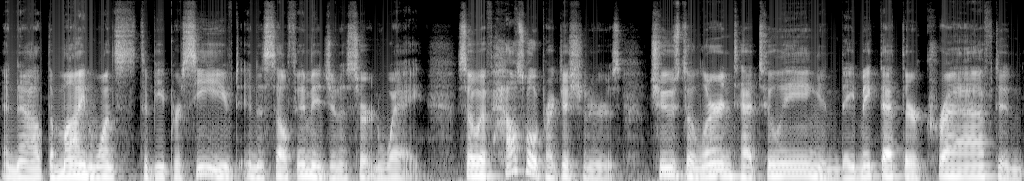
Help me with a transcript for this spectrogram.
And now the mind wants to be perceived in a self image in a certain way. So if household practitioners choose to learn tattooing and they make that their craft and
